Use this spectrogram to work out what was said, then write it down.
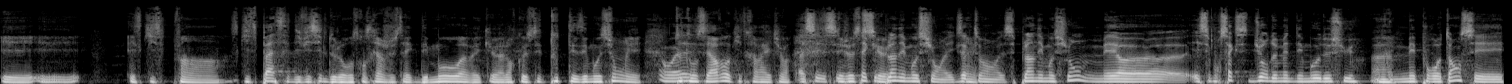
et, et et ce qui se, enfin, ce qui se passe, c'est difficile de le retranscrire juste avec des mots, avec euh, alors que c'est toutes tes émotions et tout ton cerveau qui travaille, tu vois. Ah, c'est, je sais c'est que- plein d'émotions, exactement. ouais. C'est plein d'émotions, mais euh, et c'est pour ça que c'est dur de mettre des mots dessus. Euh, Ouais. mais pour autant, c'est,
